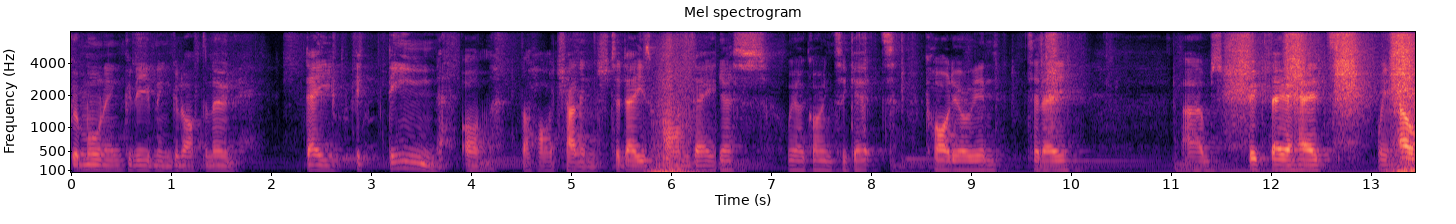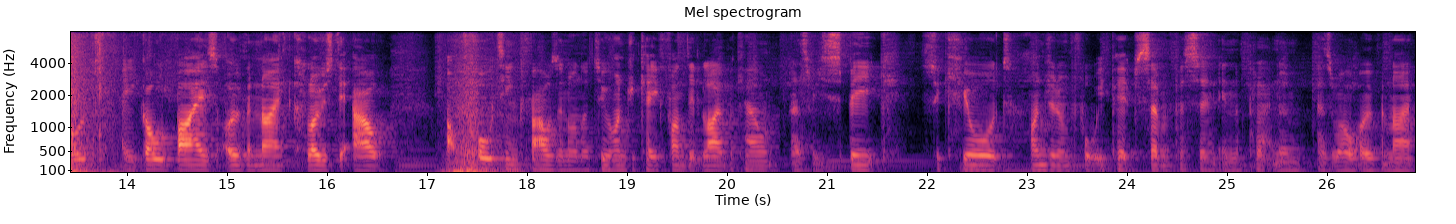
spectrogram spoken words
Good morning, good evening, good afternoon. Day 15 on the hard challenge. Today's arm day. Yes, we are going to get cardio in today. Um, big day ahead. We held a gold buys overnight, closed it out. Up 14,000 on the 200k funded live account as we speak. Secured 140 pips, 7% in the platinum as well overnight.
